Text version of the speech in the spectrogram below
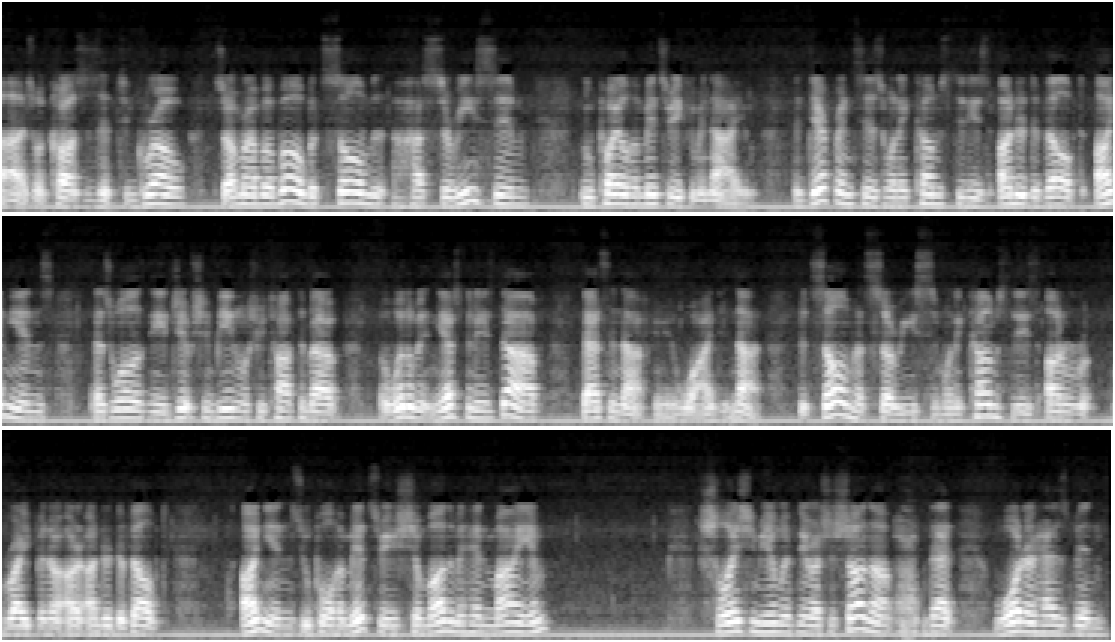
uh, is what causes it to grow. So Amar Bavo, but Psalm hasarisim upoil hamitzri The difference is when it comes to these underdeveloped onions as well as the Egyptian bean, which we talked about a little bit in yesterday's daf, that's nafkamin. Why? Did not. But Salam has sarisim. When it comes to these unripe and or underdeveloped onions, upol hamitzri, shamad mehen mayim, shloishim yom lifnei Rosh Hashanah, that water has been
